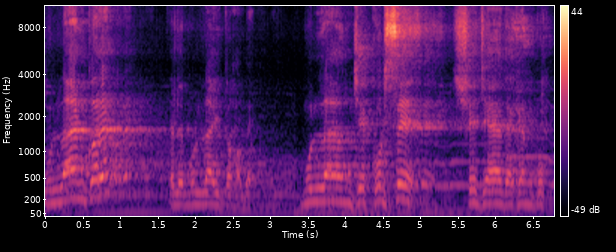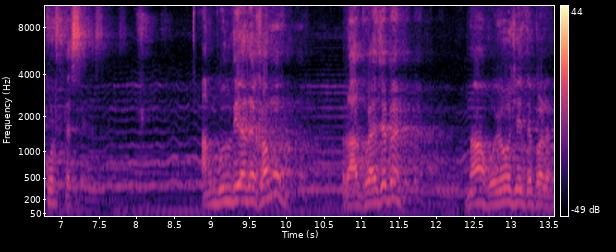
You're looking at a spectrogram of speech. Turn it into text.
মূল্যায়ন করেন, তাহলে মূল্যায়িত হবে। মূল্যায়ন যে করছে, সে যায় দেখেন বুক করতেছে। আঙ্গুল দিয়া দেখামু, রাগ হয়ে যাবেন? না হয়েও যেতে পারেন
